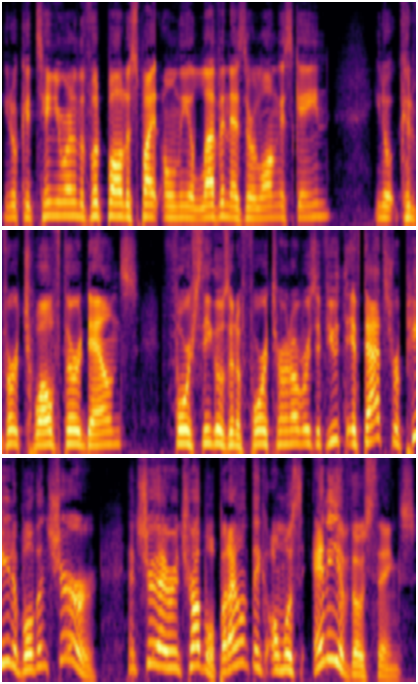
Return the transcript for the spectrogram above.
you know, continue running the football despite only 11 as their longest gain, you know, convert 12 third downs, force Eagles into four turnovers. If you if that's repeatable, then sure, then sure they're in trouble. But I don't think almost any of those things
